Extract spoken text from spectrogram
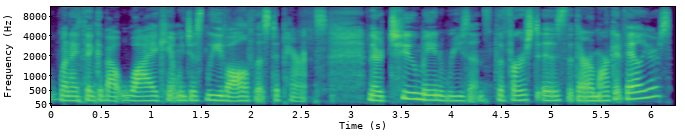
when I think about why can't we just leave all of this to parents. And there are two main reasons. The first is that there are market failures,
